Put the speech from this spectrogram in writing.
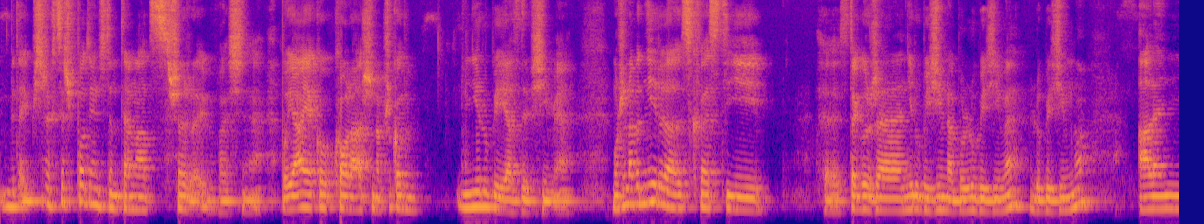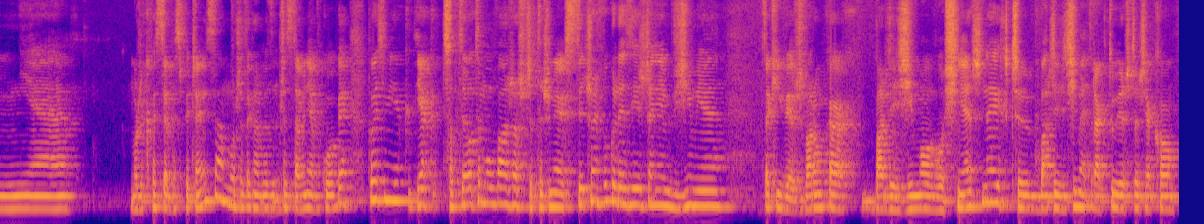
wydaje mi się, że chcesz podjąć ten temat szerzej właśnie. Bo ja jako kolarz na przykład nie lubię jazdy w zimie. Może nawet nie z kwestii e, z tego, że nie lubię zimna, bo lubię zimę, lubię zimno, ale nie... Może kwestia bezpieczeństwa, może tak naprawdę przedstawienia w głowie. Powiedz mi, jak, jak, co ty o tym uważasz? Czy też miałeś styczność w ogóle z jeżdżeniem w zimie? W takich, wiesz, warunkach bardziej zimowo-śnieżnych? Czy bardziej zimę traktujesz też jako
